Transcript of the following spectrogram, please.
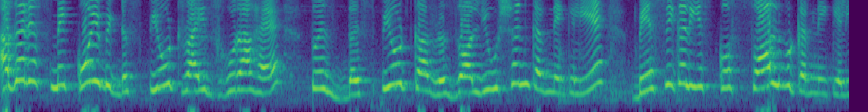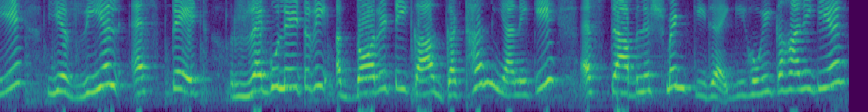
अगर इसमें कोई भी डिस्प्यूट राइज हो रहा है तो इस डिस्प्यूट का रिजोल्यूशन करने के लिए बेसिकली इसको सॉल्व करने के लिए ये रियल एस्टेट रेगुलेटरी अथॉरिटी का गठन, यानी कि एस्टैब्लिशमेंट की जाएगी। होगी कहानी क्लियर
